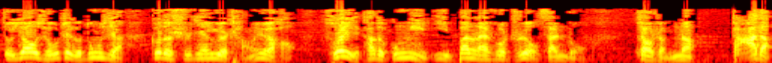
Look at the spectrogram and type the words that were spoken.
就要求这个东西啊搁的时间越长越好。所以它的工艺一般来说只有三种，叫什么呢？炸的、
